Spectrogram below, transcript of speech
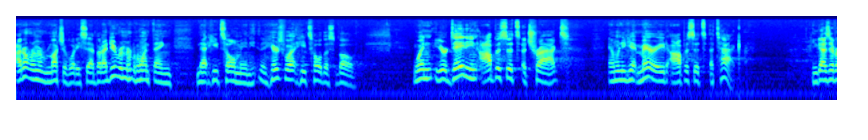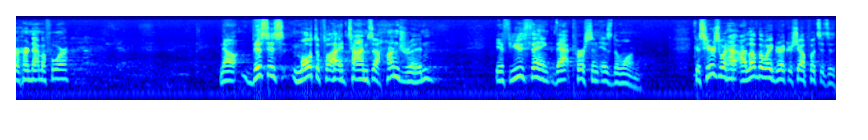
I don't remember much of what he said, but I do remember one thing that he told me. And here's what he told us both. When you're dating, opposites attract, and when you get married, opposites attack. You guys ever heard that before? Now, this is multiplied times a hundred if you think that person is the one. Because here's what I love the way Craig Groeschel puts it:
